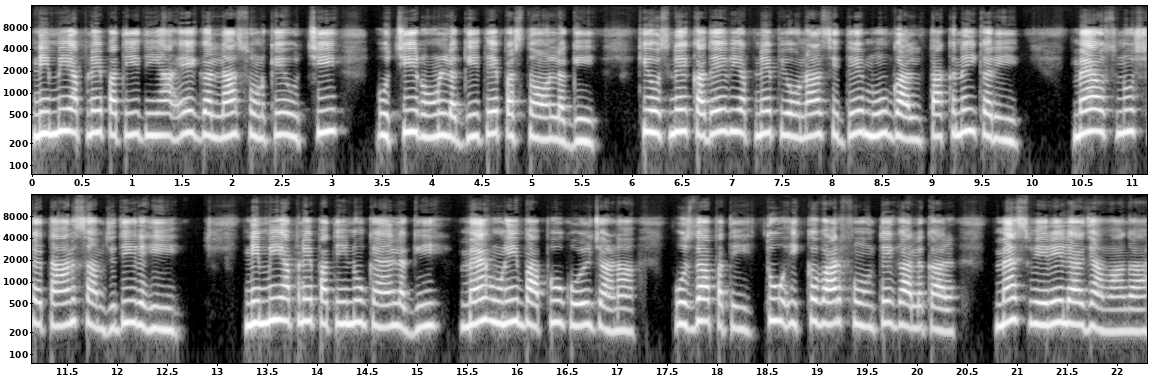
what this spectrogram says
ਨਿੰਮੀ ਆਪਣੇ ਪਤੀ ਦੀਆਂ ਇਹ ਗੱਲਾਂ ਸੁਣ ਕੇ ਉੱਚੀ-ਉੱਚੀ ਰੋਣ ਲੱਗੀ ਤੇ ਪਛਤਾਉਣ ਲੱਗੀ ਕਿ ਉਸਨੇ ਕਦੇ ਵੀ ਆਪਣੇ ਪਿਓ ਨਾਲ ਸਿੱਧੇ ਮੂੰਹ ਗੱਲ ਤੱਕ ਨਹੀਂ ਕਰੀ। ਮੈਂ ਉਸਨੂੰ ਸ਼ੈਤਾਨ ਸਮਝਦੀ ਰਹੀ। ਨਿੰਮੀ ਆਪਣੇ ਪਤੀ ਨੂੰ ਕਹਿਣ ਲੱਗੀ, ਮੈਂ ਹੁਣੇ ਬਾਪੂ ਕੋਲ ਜਾਣਾ। ਉਸਦਾ ਪਤੀ, ਤੂੰ ਇੱਕ ਵਾਰ ਫ਼ੋਨ ਤੇ ਗੱਲ ਕਰ, ਮੈਂ ਸਵੇਰੇ ਲੈ ਜਾਵਾਂਗਾ।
